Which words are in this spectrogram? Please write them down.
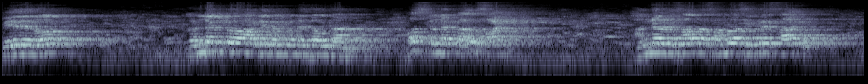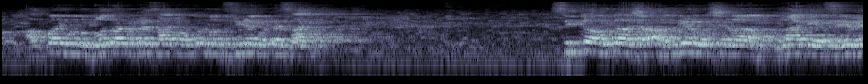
ಬೇರೆನೋ. ಕಂಡಕ್ಟರ್ ಆಗ್ಬೇಕು ಅನ್ಕೊಂಡಿದ್ದವ್ ನಾನು. ಬಸ್ ಕಂಡಕ್ಟರ್ ಆದ್ರೆ ಸಾಕು. ಹನ್ನೆರಡು ಸಾವಿರ ಸಂಬಳ ಸಿಕ್ಕರೆ ಸಾಕು. ಅಪ್ಪನಿಗೆ ಒಂದು ದೋತ್ರ ಕೊಟ್ಟರೆ ಸಾಕು ಅಪ್ಪನಿಗೆ ಒಂದು ಸೀರೆ ಕೊಟ್ಟರೆ ಸಾಕು. ಸಿಕ್ಕ ಅವಕಾಶ ಹದಿನೇಳು ವರ್ಷಗಳ ಇಲಾಖೆಯ ಸೇವೆ.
